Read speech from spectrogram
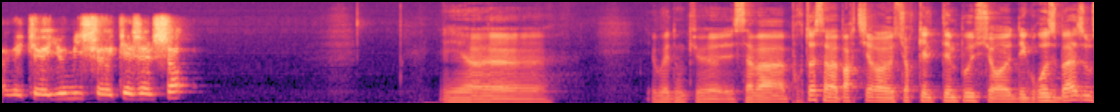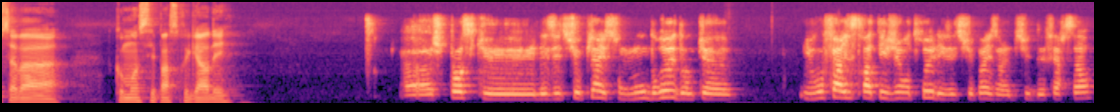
avec Yomish Kejelsha. Et, euh, et ouais, donc euh, ça va. Pour toi, ça va partir euh, sur quel tempo Sur euh, des grosses bases ou ça va commencer par se regarder? Je pense que les Éthiopiens, ils sont nombreux, donc ils vont faire une stratégie entre eux. Les Éthiopiens, ils ont l'habitude de faire ça.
